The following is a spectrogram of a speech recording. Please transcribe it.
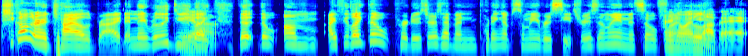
she called her a child bride and they really do like the the um I feel like the producers have been putting up so many receipts recently and it's so funny. I know, I love it.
